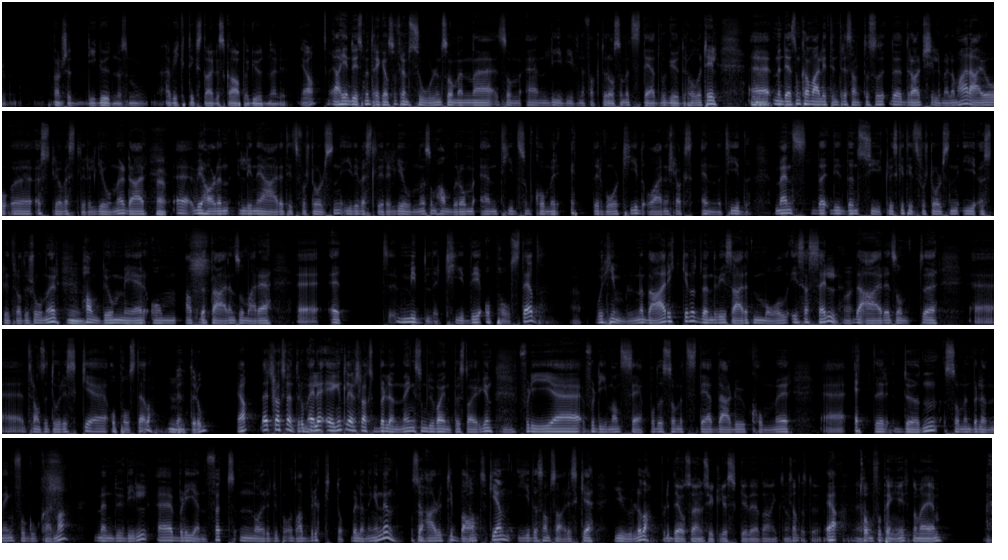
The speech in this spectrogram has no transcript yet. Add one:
kanskje de gudene som er viktigst, da, eller skaper gudene, eller Ja. Ja, Hinduismen trekker også frem solen som en, eh, som en livgivende faktor, og som et sted hvor guder holder til. Eh, Men det som kan være litt interessant å dra et skille mellom her, er jo eh, østlige og vestlige religioner, der Ja. eh, vi har den lineære tidsforståelsen i de vestlige religionene som handler om en tid som kommer etter vår tid og er en slags endetid. Mens de, de, den sykliske tidsforståelsen i østlige tradisjoner handler jo mer om at dette er en sånn derre eh, et midlertidig oppholdssted. Hvor himlene der ikke nødvendigvis er et mål i seg selv. Det er et sånt eh, transitorisk eh, oppholdssted. Da. Venterom. Ja, det er et slags venterom. Eller egentlig en slags belønning, som du var inne på i stad, Jørgen. Fordi, eh, fordi man ser på det som et sted der du kommer eh, etter døden som en belønning for god karma. Men du vil eh, bli gjenfødt når du på en måte har brukt opp belønningen din. Og så er du tilbake igjen i det samsariske hjulet, da. Fordi det også er en syklisk idé, da. ikke sant? Sant. At du, Ja. Tom for penger, når man er hjem.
